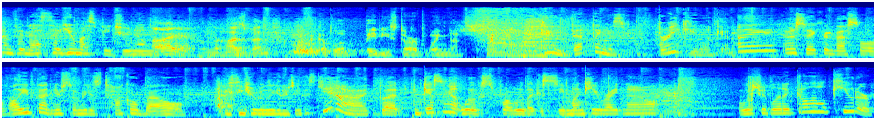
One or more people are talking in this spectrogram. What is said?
I'm Vanessa. You must be Juno. Hi, I'm the husband. A couple of baby starved wingnuts. Dude, that thing is freaky looking. I am a sacred vessel. All you've got in your stomach is Taco Bell. You think you're really gonna do this? Yeah, but I'm guessing it looks probably like a sea monkey right now. We should let it get a little cuter,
